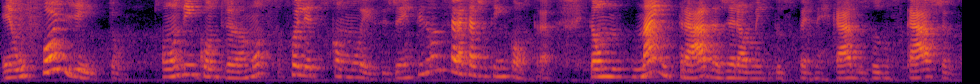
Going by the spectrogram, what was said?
é um folheto onde encontramos folhetos como esse, gente. E onde será que a gente encontra? Então, na entrada, geralmente, dos supermercados ou nos caixas,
